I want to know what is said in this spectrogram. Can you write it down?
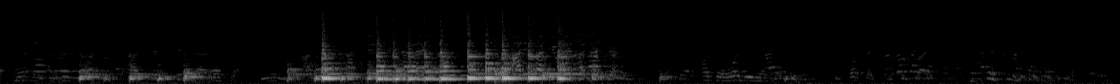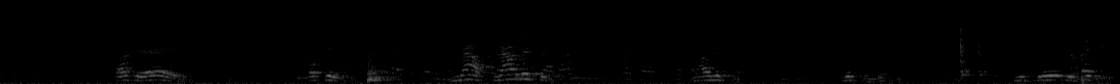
As artist, artistic, artistic director. Mm. Artistic director. I disagree with the suggestion. Okay, what do you want? It's perfect. You should Okay. Okay. Now, now listen. Now listen. Listen, listen. You play with.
